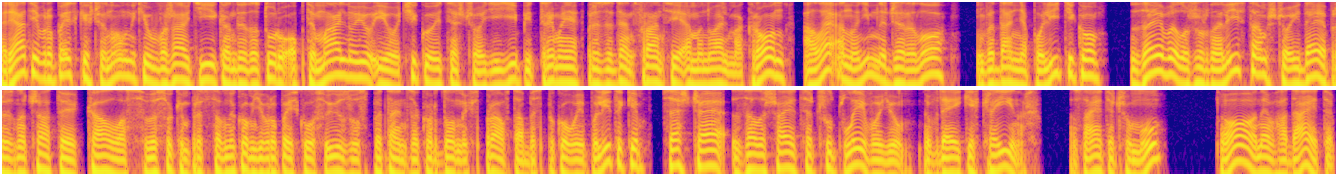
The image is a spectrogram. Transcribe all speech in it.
Ряд європейських чиновників вважають її кандидатуру оптимальною і очікується, що її підтримає президент Франції Еммануель Макрон, але анонімне джерело видання Політіко заявило журналістам, що ідея призначати Каллас високим представником Європейського союзу з питань закордонних справ та безпекової політики все ще залишається чутливою в деяких країнах. Знаєте чому? О, не вгадаєте,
